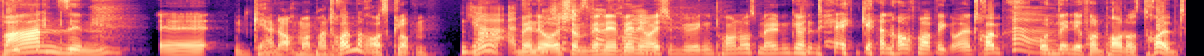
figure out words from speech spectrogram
Wahnsinn! Äh, gerne auch mal ein paar Träume rauskloppen. Ja, ne? also wenn ihr euch schon, wenn ihr, wenn ihr euch wegen Pornos melden könnt, gerne auch mal wegen euren Träumen. Ja. Und wenn ihr von Pornos träumt,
